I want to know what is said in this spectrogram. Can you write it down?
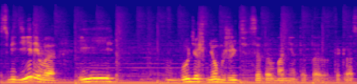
Смедерево и будешь в нем жить с этого момента. Это как раз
